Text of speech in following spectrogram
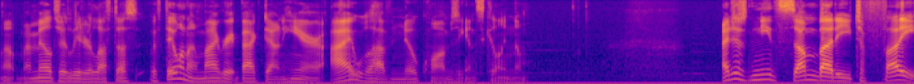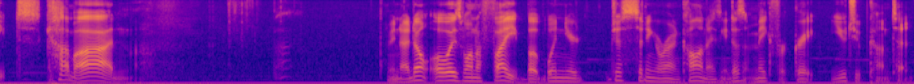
well, my military leader left us. If they want to migrate back down here, I will have no qualms against killing them. I just need somebody to fight. Come on. I mean, I don't always want to fight, but when you're just sitting around colonizing, it doesn't make for great YouTube content,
